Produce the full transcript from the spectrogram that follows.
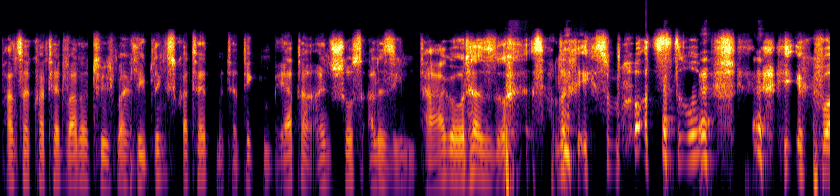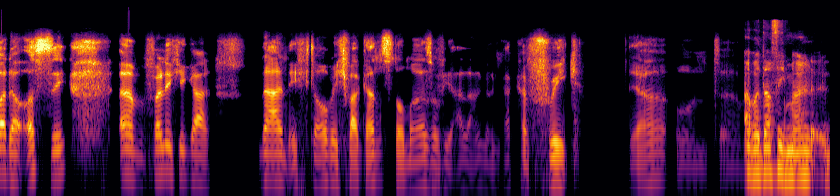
Panzerquartett war natürlich mein Lieblingsquartett mit der dicken Bertha, ein Schuss alle sieben Tage oder so. Das war ein Riesenmonstrum irgendwo an der Ostsee. Ähm, völlig egal. Nein, ich glaube, ich war ganz normal, so wie alle anderen, gar kein Freak. Ja, und. Ähm, Aber darf ich mal,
